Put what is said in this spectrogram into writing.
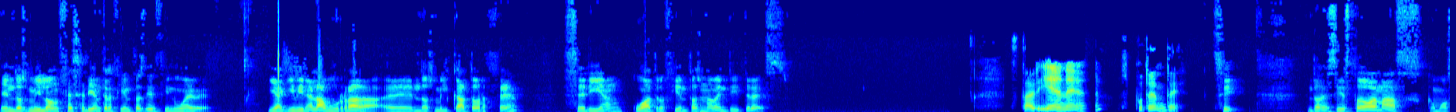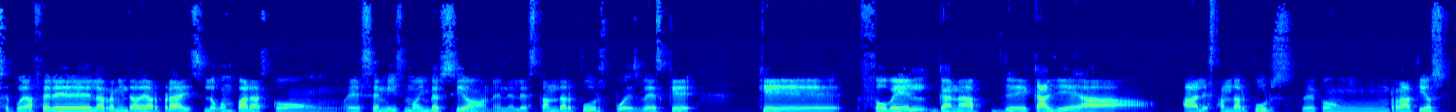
En 2011 serían 319. Y aquí viene la burrada. En 2014 serían 493. Está bien, ¿eh? Es potente. Sí. Entonces, si esto además, como se puede hacer en la herramienta de ArtPrice, lo comparas con ese mismo inversión en el Standard Poor's, pues ves que, que Zobel gana de calle al Standard Poor's, eh, con ratios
